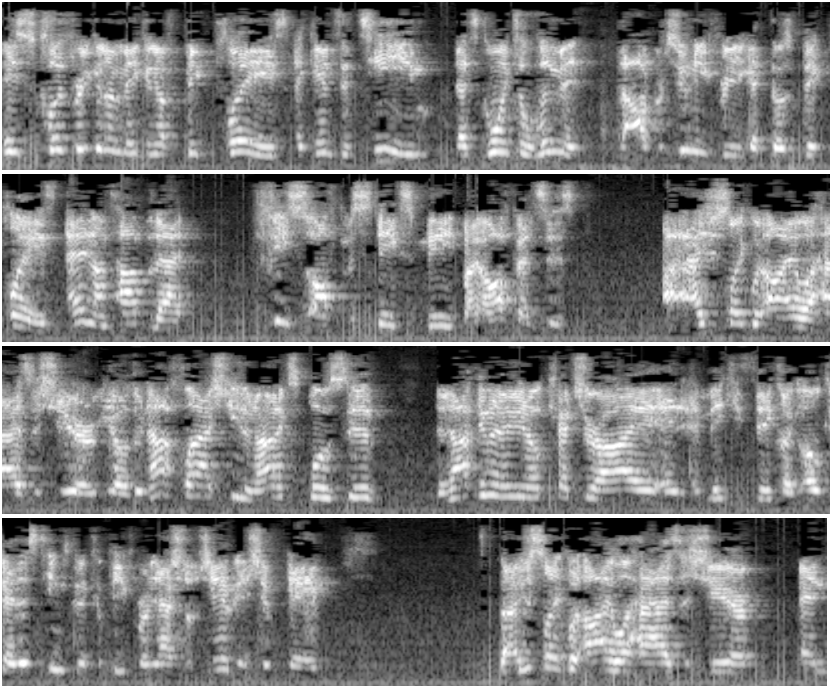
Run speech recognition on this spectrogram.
Is Clifford going to make enough big plays against a team that's going to limit the opportunity for you to get those big plays? And on top of that, feast off mistakes made by offenses. I, I just like what Iowa has this year. You know, they're not flashy, they're not explosive, they're not going to, you know, catch your eye and, and make you think like, okay, this team's going to compete for a national championship game. But I just like what Iowa has this year, and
